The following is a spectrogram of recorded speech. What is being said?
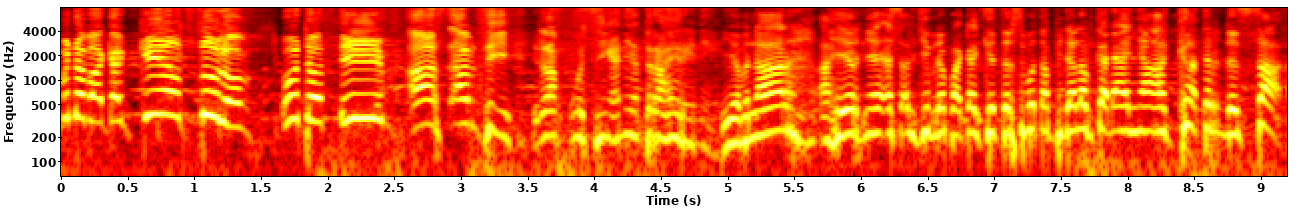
mendapatkan kill sulung untuk tim SMC di dalam pusingan yang terakhir ini. Ya benar, akhirnya SMG mendapatkan kill tersebut tapi dalam keadaan yang agak terdesak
